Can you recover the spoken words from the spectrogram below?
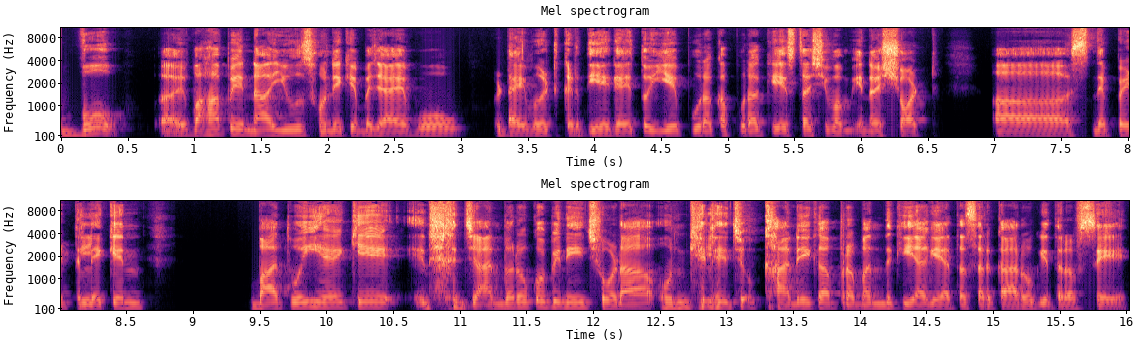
वो वहाँ पे ना यूज़ होने के बजाय वो डाइवर्ट कर दिए गए। तो ये पूरा का पूरा केस था Shivam in a short snippet लेकिन बात वही है कि जानवरों को भी नहीं छोड़ा उनके लिए जो खाने का प्रबंध किया गया था सरकारों की तरफ़ से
